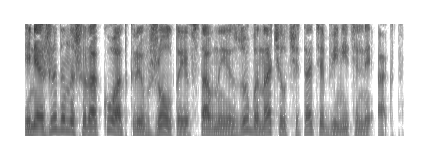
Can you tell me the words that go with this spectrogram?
и, неожиданно широко открыв желтые вставные зубы, начал читать обвинительный акт.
